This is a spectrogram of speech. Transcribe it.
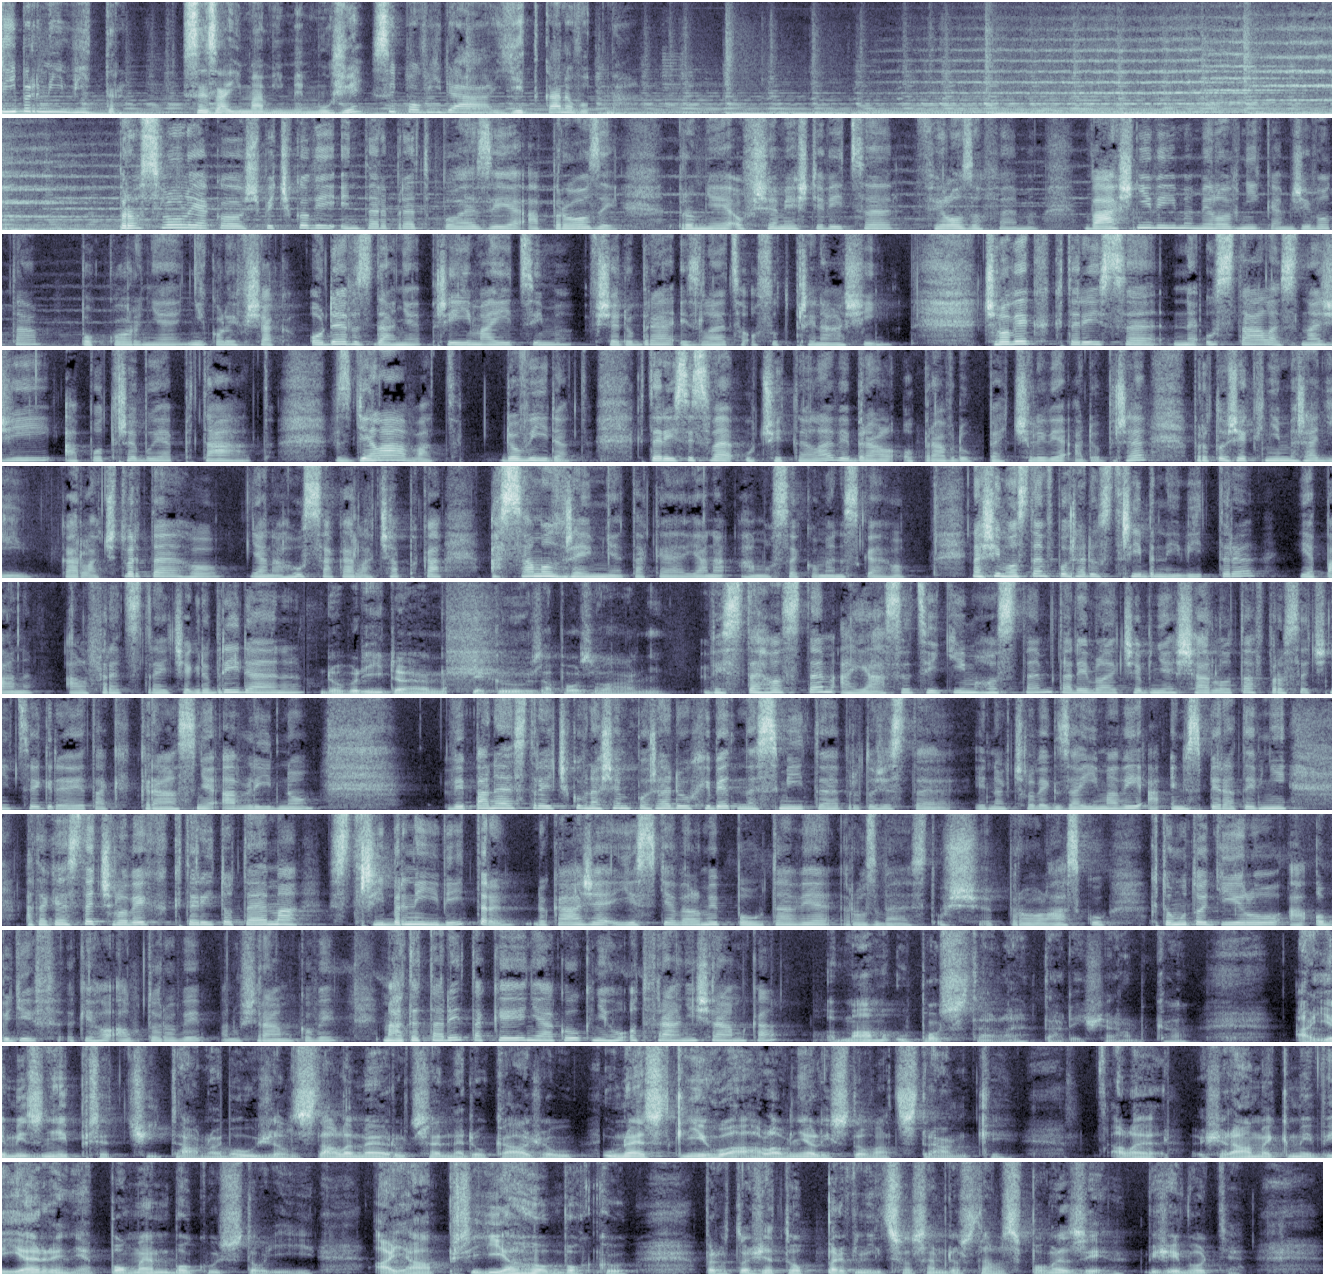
Stříbrný vítr. Se zajímavými muži si povídá Jitka Novotná. Proslul jako špičkový interpret poezie a prózy. Pro mě je ovšem ještě více filozofem, vášnivým milovníkem života, pokorně, nikoli však odevzdaně přijímajícím vše dobré i zlé, co osud přináší. Člověk, který se neustále snaží a potřebuje ptát, vzdělávat, dovídat, který si své učitele vybral opravdu pečlivě a dobře, protože k ním řadí Karla IV., Jana Husa, Karla Čapka a samozřejmě také Jana Amose Komenského. Naším hostem v pořadu Stříbrný vítr je pan Alfred Strejček. Dobrý den. Dobrý den, děkuji za pozvání. Vy jste hostem a já se cítím hostem tady v léčebně Šarlota v Prosečnici, kde je tak krásně a vlídno. Vy, pane Strejčku, v našem pořadu chybět nesmíte, protože jste jednak člověk zajímavý a inspirativní a také jste člověk, který to téma stříbrný vítr dokáže jistě velmi poutavě rozvést už pro lásku k tomuto dílu a obdiv k jeho autorovi, panu Šrámkovi. Máte tady taky nějakou knihu od Fráni Šrámka? Mám u postele tady Šrámka a je mi z něj předčítáno. Bohužel stále mé ruce nedokážou unést knihu a hlavně listovat stránky. Ale Šrámek mi věrně po mém boku stojí a já při jeho boku, protože to první, co jsem dostal z poezie v životě,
